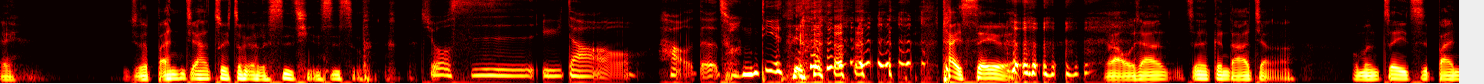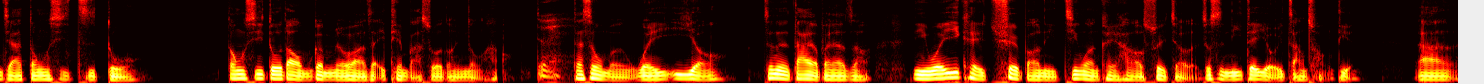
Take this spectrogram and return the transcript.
哎，你觉得搬家最重要的事情是什么？就是遇到好的床垫。太 C 了，啊？我现在真的跟大家讲啊，我们这一次搬家东西之多，东西多到我们根本没有办法在一天把所有东西弄好。对。但是我们唯一哦，真的大家有搬家知道，你唯一可以确保你今晚可以好好睡觉的，就是你得有一张床垫啊。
